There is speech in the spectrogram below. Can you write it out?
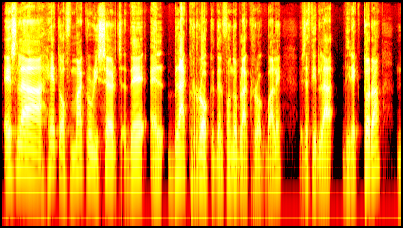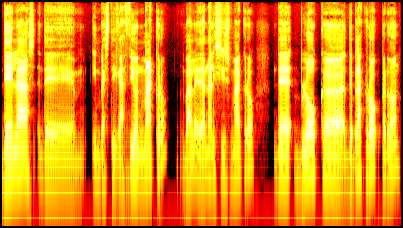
es la Head of Macro Research de el BlackRock, del fondo BlackRock, ¿vale? Es decir, la directora de las de investigación macro, ¿vale? De análisis macro de, Block, eh, de BlackRock, perdón,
